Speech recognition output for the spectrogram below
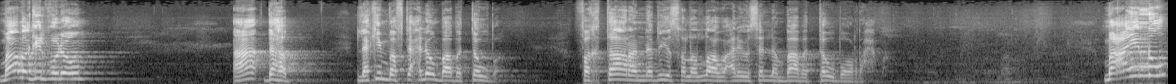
ما بقلبوا لهم؟ آه ذهب. لكن بفتح لهم باب التوبة. فاختار النبي صلى الله عليه وسلم باب التوبة والرحمة. مع إنه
